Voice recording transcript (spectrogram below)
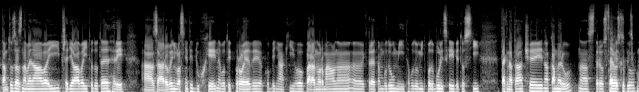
tam to zaznamenávají, předělávají to do té hry a zároveň vlastně ty duchy nebo ty projevy jakoby nějakého paranormálna, uh, které tam budou mít a budou mít podobu lidských bytostí, tak natáčejí na kameru, na stereoskopickou Stereoskopickou.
